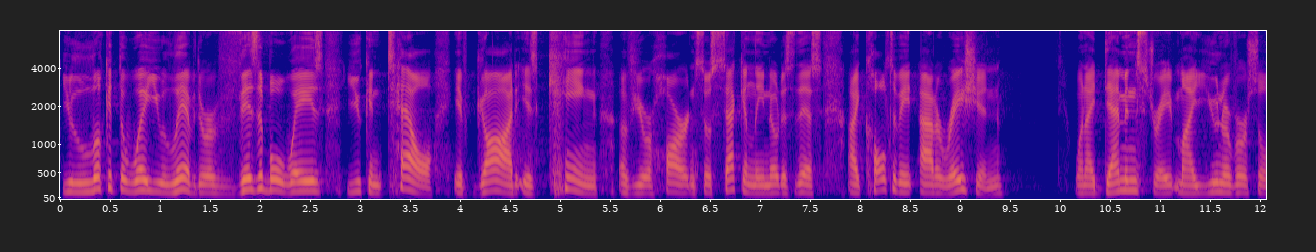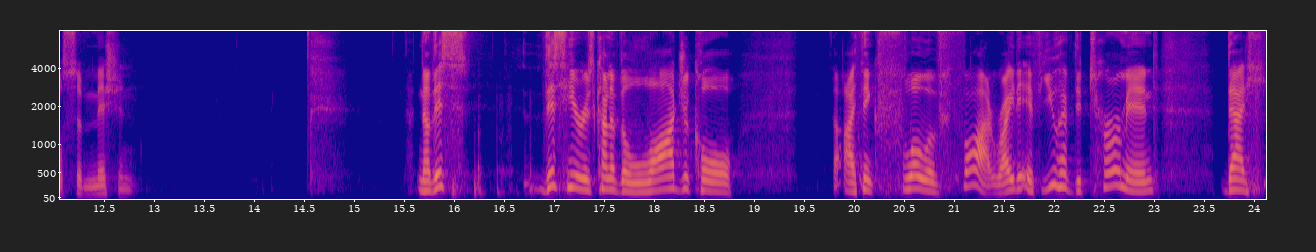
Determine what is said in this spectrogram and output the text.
You look at the way you live, there are visible ways you can tell if God is king of your heart. And so, secondly, notice this I cultivate adoration when I demonstrate my universal submission. Now, this, this here is kind of the logical I think, flow of thought, right? If you have determined that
